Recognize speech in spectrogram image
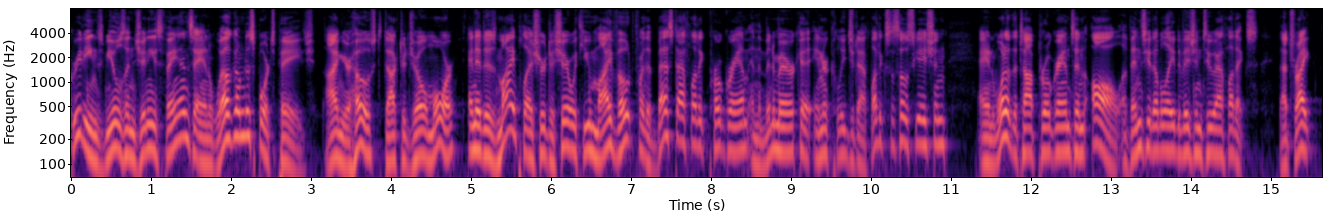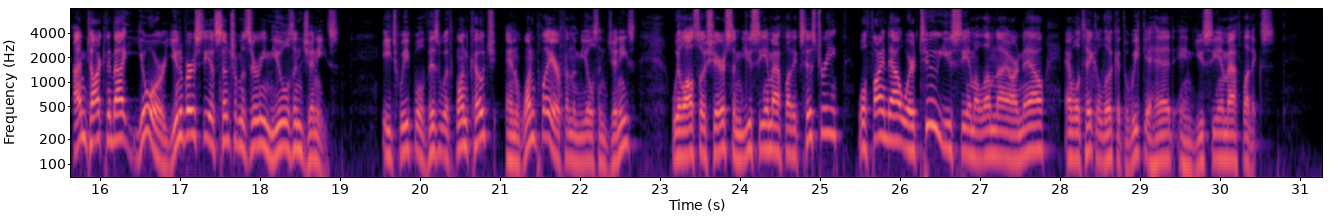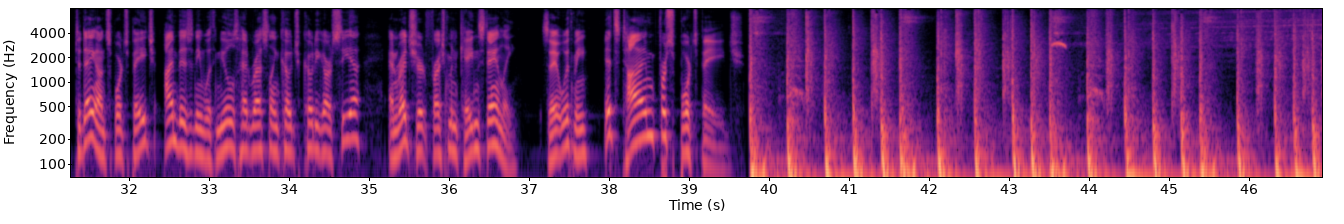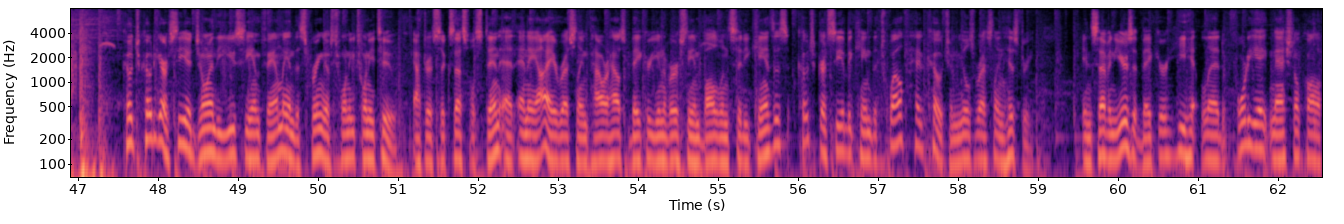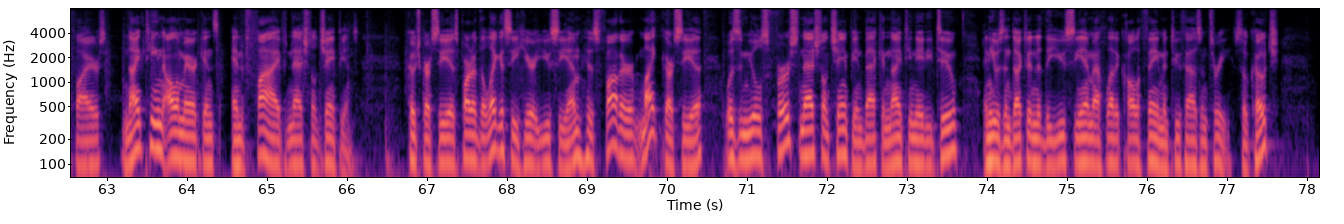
Greetings, Mules and Jennies fans, and welcome to Sports Page. I'm your host, Dr. Joe Moore, and it is my pleasure to share with you my vote for the best athletic program in the Mid America Intercollegiate Athletics Association and one of the top programs in all of NCAA Division II athletics. That's right, I'm talking about your University of Central Missouri Mules and Jennies. Each week, we'll visit with one coach and one player from the Mules and Jennies. We'll also share some UCM athletics history. We'll find out where two UCM alumni are now, and we'll take a look at the week ahead in UCM athletics. Today on Sports Page, I'm visiting with Mules head wrestling coach Cody Garcia and redshirt freshman Kaden Stanley. Say it with me. It's time for Sports Page. Coach Cody Garcia joined the UCM family in the spring of 2022. After a successful stint at NAIA wrestling powerhouse Baker University in Baldwin City, Kansas, Coach Garcia became the 12th head coach in Mules wrestling history. In seven years at Baker, he led 48 national qualifiers, 19 All Americans, and five national champions. Coach Garcia is part of the legacy here at UCM. His father, Mike Garcia, was the Mules' first national champion back in 1982, and he was inducted into the UCM Athletic Hall of Fame in 2003. So, Coach,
